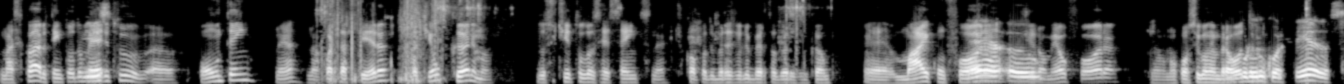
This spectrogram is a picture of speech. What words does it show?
Mas, claro, tem todo o mérito. Uh, ontem, né, na quarta-feira, só tinha o Kahneman dos títulos recentes, né, de Copa do Brasil e Libertadores em campo. É, Maicon fora, é, Jeromel fora. Não, não consigo lembrar outro. Bruno Cortez.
